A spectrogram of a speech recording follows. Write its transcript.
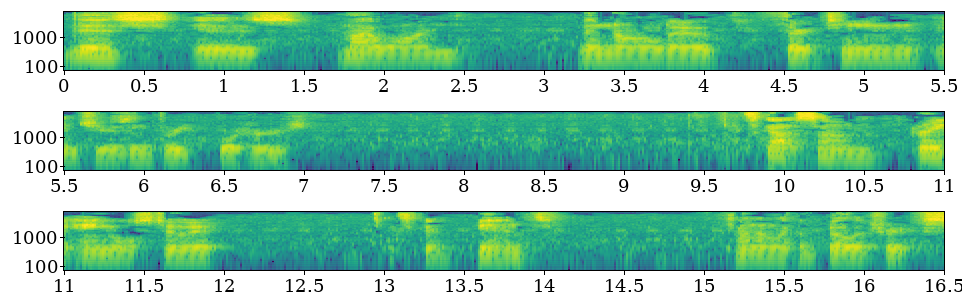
this is my wand, the gnarled oak, 13 inches and 3 quarters. It's got some great angles to it. It's got bent, kind of like a Bellatrix.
